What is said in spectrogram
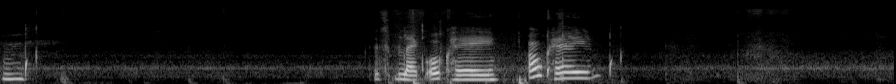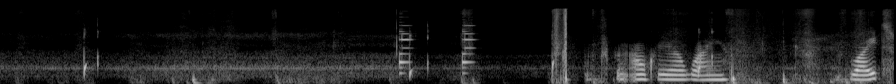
Hm. It's black. Okay. Okay. Ich bin auch eher white.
